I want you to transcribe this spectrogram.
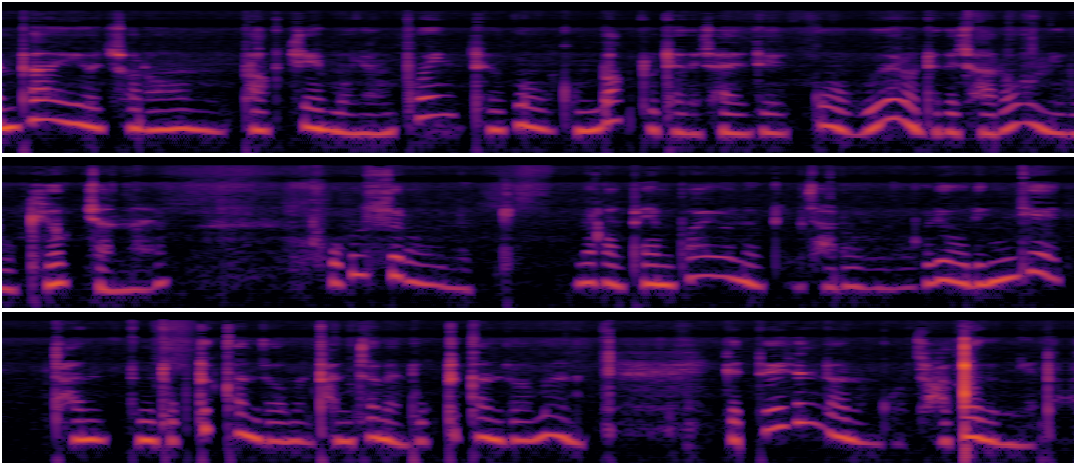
뱀파이어처럼 박쥐 모양 포인트고 금박도 되게 잘 돼있고 의외로 되게 잘 어울리고 귀엽지 않나요? 고급스러운 느낌. 약간 뱀파이어 느낌 잘 어울려요. 그리고 링디의 단, 좀 독특한 점은, 단점엔 독특한 점은 이게 떼진다는 거, 자석입니다.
